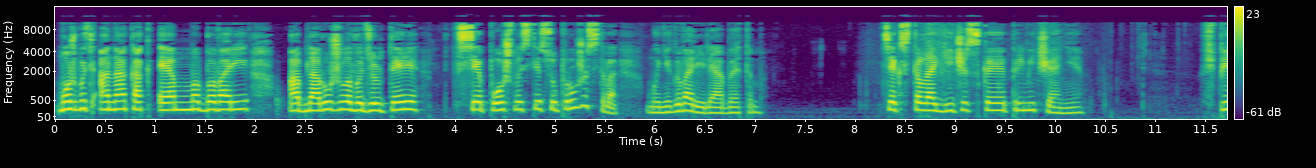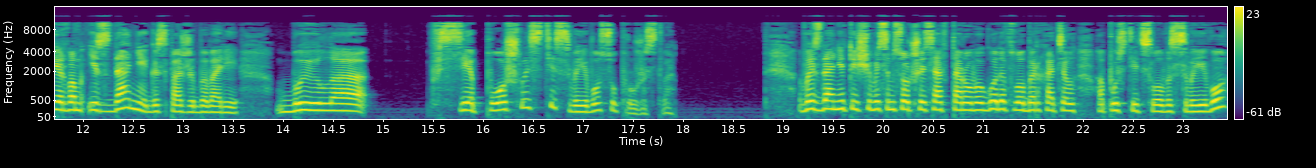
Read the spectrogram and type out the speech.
Может быть, она, как Эмма Бавари, обнаружила в адюльтере все пошлости супружества? Мы не говорили об этом. Текстологическое примечание. В первом издании госпожи Бавари было «все пошлости своего супружества». В издании 1862 года Флобер хотел опустить слово «своего»,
